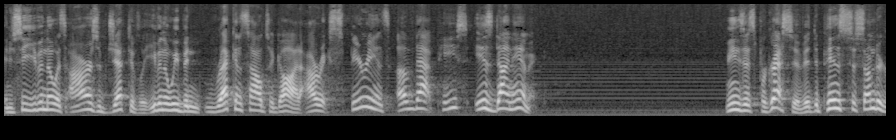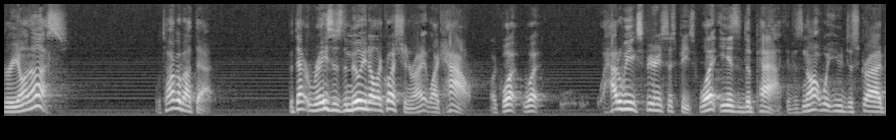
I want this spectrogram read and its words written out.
And you see, even though it's ours objectively, even though we've been reconciled to God, our experience of that peace is dynamic means it's progressive. It depends to some degree on us. We'll talk about that. But that raises the million dollar question, right? Like how? Like what what how do we experience this peace? What is the path? If it's not what you described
